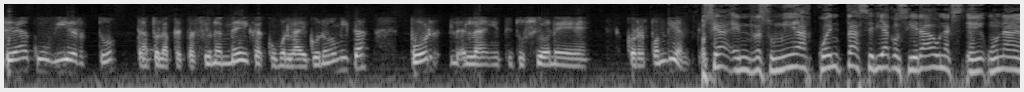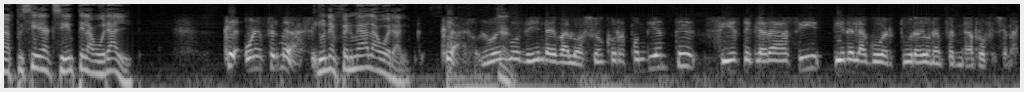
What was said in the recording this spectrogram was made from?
sea cubierto tanto las prestaciones médicas como las económicas por las instituciones correspondientes. O sea, en resumidas cuentas, sería considerada una, eh, una especie de accidente laboral. Una enfermedad, sí. Una enfermedad laboral. Claro, luego de la evaluación correspondiente, si es declarada así, tiene la cobertura de una enfermedad profesional.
